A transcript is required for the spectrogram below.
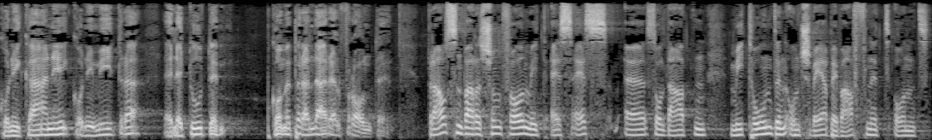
con i cani, con i mitra e le tute come per andare al fronte. Draußen war es schon voll mit SS-Soldaten, mit Hunden und schwer bewaffnet und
